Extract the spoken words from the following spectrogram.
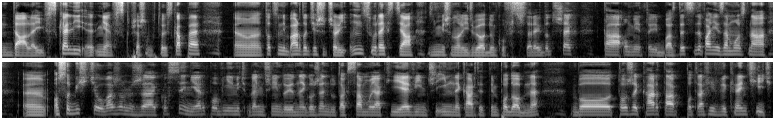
Dalej w skali, e, nie, w, przepraszam, to jest KP, E, To, co mnie bardzo cieszy, czyli insurekcja, zmniejszono liczbę ładunków z 4 do 3. Ta umiejętność była zdecydowanie za mocna. Osobiście uważam, że Kosynier powinien mieć ograniczenie do jednego rzędu, tak samo jak Jewin czy inne karty tym podobne, bo to, że karta potrafi wykręcić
